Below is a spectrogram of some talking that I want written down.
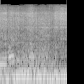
gobierno.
